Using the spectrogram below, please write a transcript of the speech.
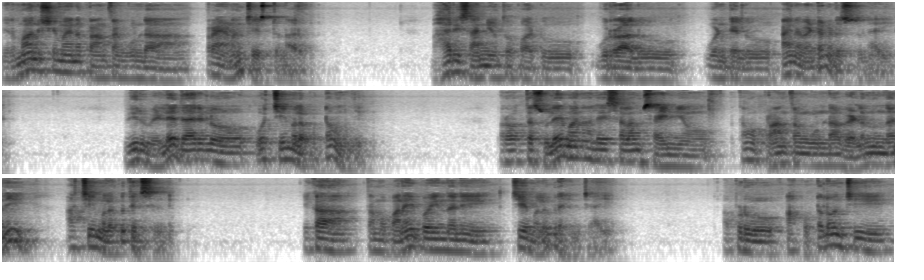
నిర్మానుష్యమైన ప్రాంతం గుండా ప్రయాణం చేస్తున్నారు. భారీ సైన్యంతో పాటు గుర్రాలు ఒంటెలు ఆయన వెంట నడుస్తున్నాయి. వీరు వెళ్ళే దారిలో ఓ చీమల పుట్ట ఉంది. ప్రవక్త సులేమాన్ అలైహిస్సలాం సైన్యం తమ ప్రాంతం గుండా వెళ్ళనుందని ఆ చీమలకు తెలిసింది. ఇక తమ పని అయిపోయిందని చీమలు గ్రహించాయి. అప్పుడు ఆ పుట్టలోంచి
